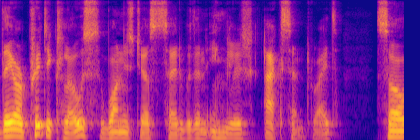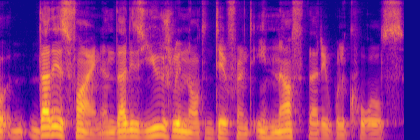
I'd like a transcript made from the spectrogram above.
they are pretty close. One is just said with an English accent, right? So that is fine, and that is usually not different enough that it will cause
